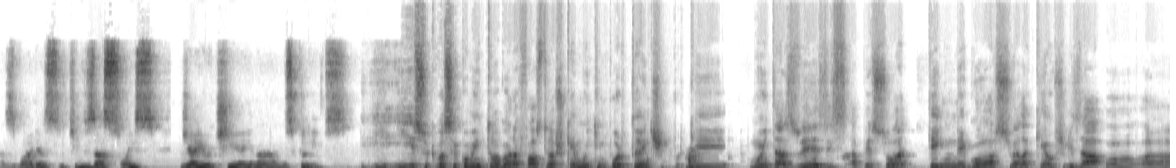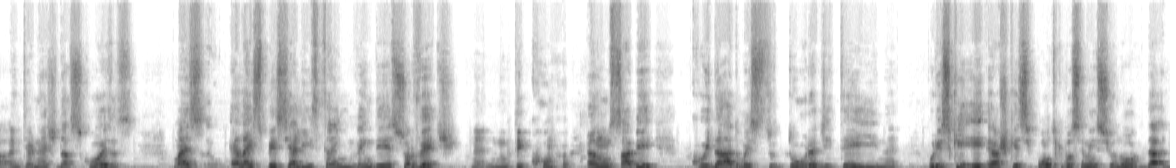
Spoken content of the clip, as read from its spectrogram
as várias utilizações de IoT aí na, nos clientes. E, e, isso que você comentou agora, Fausto, eu acho que é muito importante, porque muitas vezes a pessoa tem um negócio, ela quer utilizar a, a internet das coisas, mas ela é especialista em vender sorvete, né? Não tem como, ela não sabe cuidar de uma estrutura de TI, né? Por isso que eu acho que esse ponto que você mencionou da,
